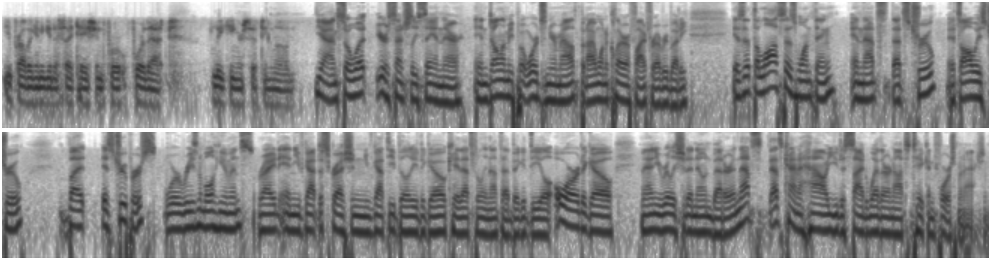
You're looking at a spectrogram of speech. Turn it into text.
you're probably going to get a citation for, for that leaking or sifting load. Yeah, and so what you're essentially saying there, and don't let me put words in your mouth, but I want to clarify for everybody, is that the law says one thing, and that's that's true. It's always true. But as troopers, we're reasonable humans, right? And you've got discretion. You've got the ability to go, okay, that's really not that big a deal, or to go, man, you really should have known better. And that's that's kind of how you decide whether or not to take enforcement action.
